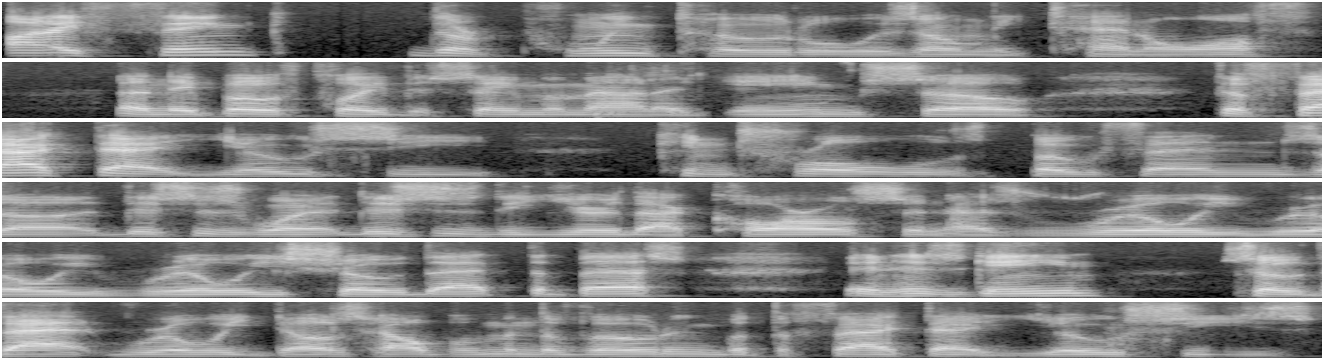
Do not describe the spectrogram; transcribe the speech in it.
I think their point total is only 10 off, and they both played the same amount of games. So the fact that Josi controls both ends. Uh, this is when this is the year that Carlson has really, really, really showed that the best in his game. So that really does help him in the voting. But the fact that Josi's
